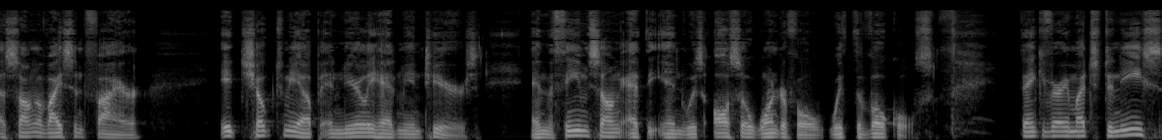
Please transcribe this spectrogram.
A Song of Ice and Fire. It choked me up and nearly had me in tears. And the theme song at the end was also wonderful with the vocals. Thank you very much, Denise.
